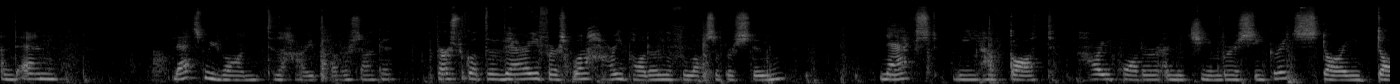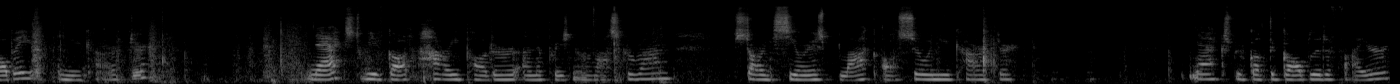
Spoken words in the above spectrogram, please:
And then let's move on to the Harry Potter saga. First, we got the very first one, Harry Potter and the Philosopher's Stone. Next, we have got Harry Potter and the Chamber of Secrets, starring Dobby, a new character. Next, we've got Harry Potter and the Prisoner of Azkaban, starring Sirius Black, also a new character. Next, we've got The Goblet of Fire,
